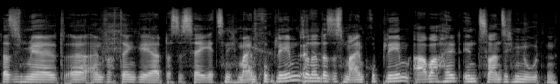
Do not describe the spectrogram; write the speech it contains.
dass ich mir halt äh, einfach denke, ja, das ist ja jetzt nicht mein Problem, sondern das ist mein Problem, aber halt in 20 Minuten.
